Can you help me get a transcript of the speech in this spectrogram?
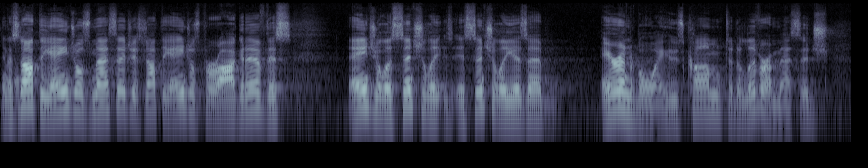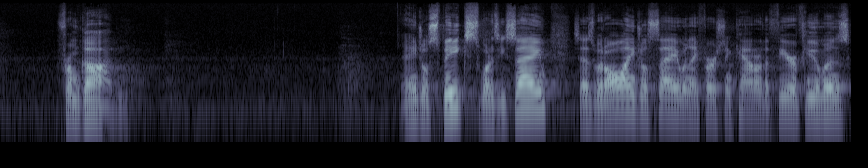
And it's not the angel's message, it's not the angel's prerogative. This angel essentially, essentially is an errand boy who's come to deliver a message from God. The angel speaks. What does he say? He says what all angels say when they first encounter the fear of humans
